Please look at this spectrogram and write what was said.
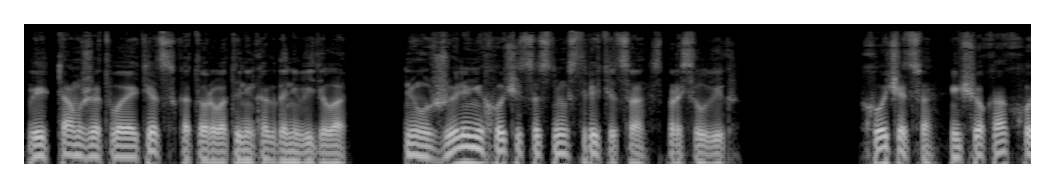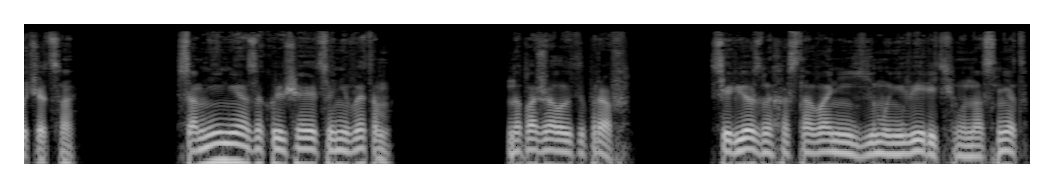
Ведь там же твой отец, которого ты никогда не видела. Неужели не хочется с ним встретиться?» — спросил Вик. «Хочется, еще как хочется. Сомнения заключаются не в этом. Но, пожалуй, ты прав. Серьезных оснований ему не верить у нас нет,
